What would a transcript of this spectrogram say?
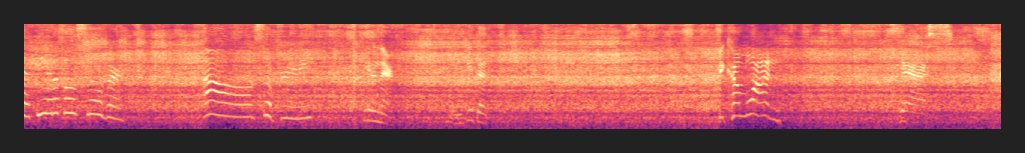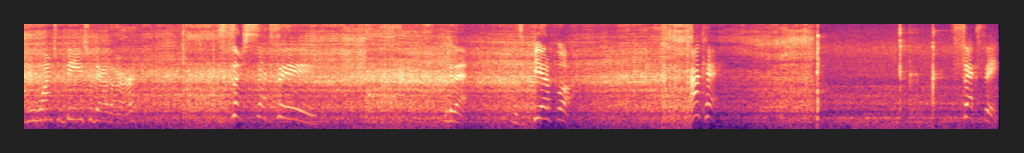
That beautiful silver. Oh, so pretty. Get in there. Get that. Become one. Yes. You want to be together. Such sexy. Look at that. It's beautiful. Okay. Sexy.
